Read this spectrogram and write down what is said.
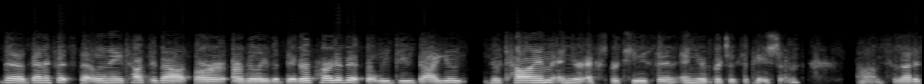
the benefits that Lene talked about are, are really the bigger part of it, but we do value your time and your expertise and, and your participation. Um, so that is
